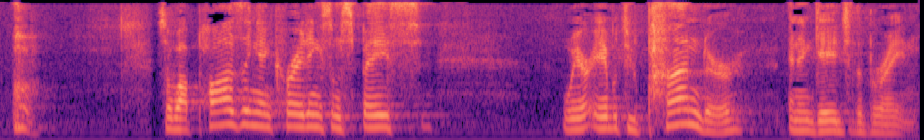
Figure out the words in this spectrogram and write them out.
so while pausing and creating some space, we are able to ponder and engage the brain.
